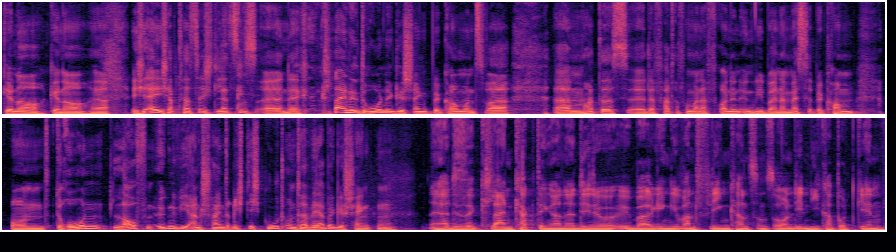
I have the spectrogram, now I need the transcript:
Genau, genau, ja. Ich, ich habe tatsächlich letztens äh, eine kleine Drohne geschenkt bekommen und zwar ähm, hat das äh, der Vater von meiner Freundin irgendwie bei einer Messe bekommen und Drohnen laufen irgendwie anscheinend richtig gut unter Werbegeschenken. Ja, diese kleinen Kackdinger, ne, die du überall gegen die Wand fliegen kannst und so und die nie kaputt gehen.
